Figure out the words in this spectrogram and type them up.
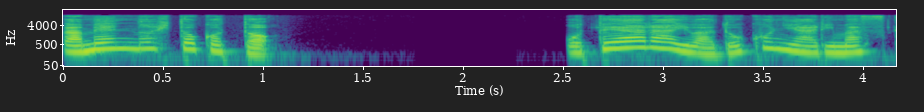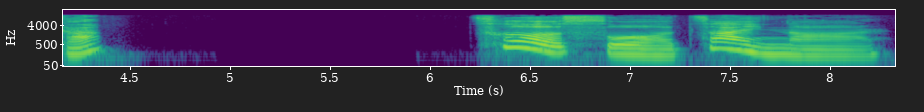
画面の一言。お手洗いはどこにありますか？厕所在哪儿？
